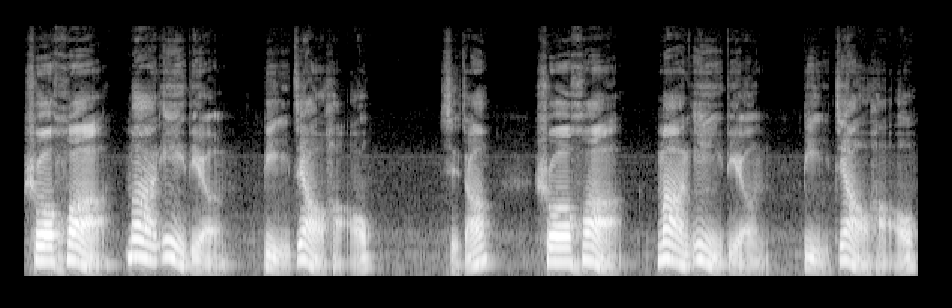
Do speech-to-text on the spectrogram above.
说话慢一点比较好. 시작. 说话慢一点比较好.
